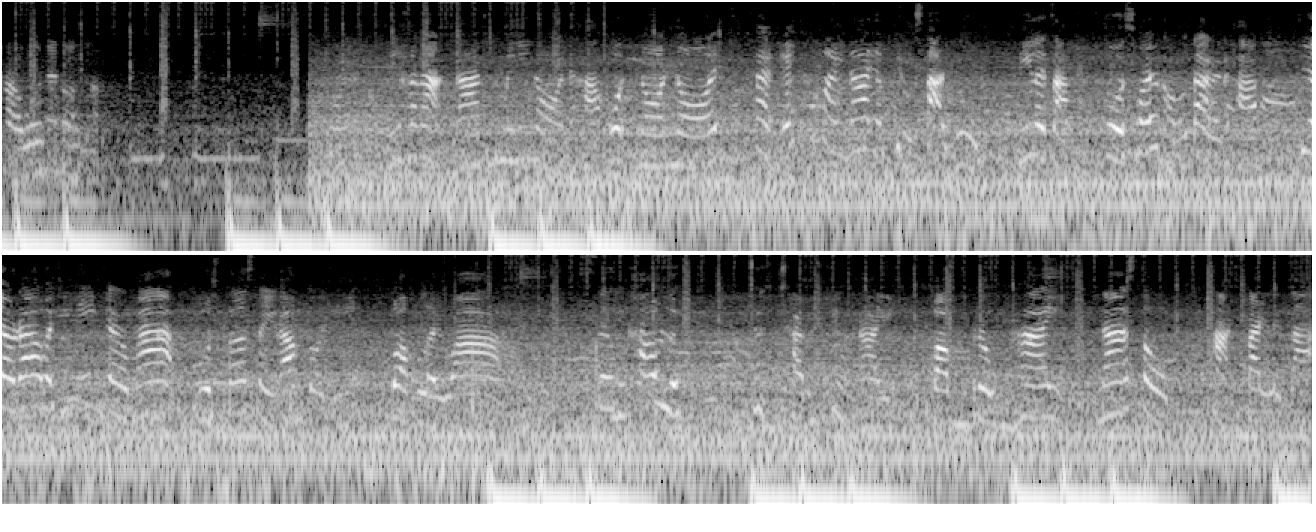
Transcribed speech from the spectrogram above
Power แน่นอนื่องน้องลูกตาลเลยนะคะเซียร่าไวท์เทนนิ่งเจลมาบูสเตอร์เซรั่มตัวนี้บอกเลยว่าซึมเข้าลึกถึงชั้นผิวในบำรุงให้หน้าโสมหายไปเลยจ้า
